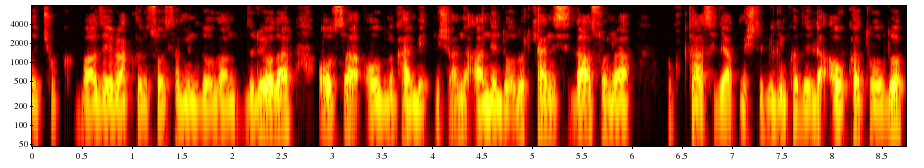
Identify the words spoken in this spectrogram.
e, çok bazı evrakları sosyal medyada dolandırıyorlar. Olsa oğlunu kaybetmiş anne anne de olur. Kendisi daha sonra hukuk tahsili yapmıştı. Bildiğim kadarıyla avukat oldu.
